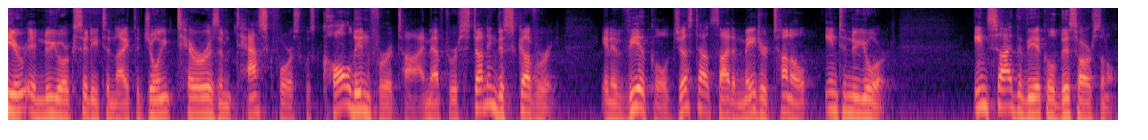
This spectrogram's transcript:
Here in New York City tonight, the Joint Terrorism Task Force was called in for a time after a stunning discovery in a vehicle just outside a major tunnel into New York. Inside the vehicle, this arsenal.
